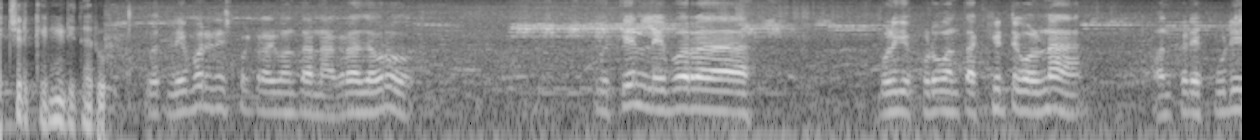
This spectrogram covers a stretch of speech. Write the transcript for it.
ಎಚ್ಚರಿಕೆ ನೀಡಿದರು. ಇವತ್ತು ಲೇಬರ್ ಇನ್ಸ್ಪೆಕ್ಟರ್ ಆಗಿರುವಂಥ ನಾಗರಾಜ್ ಅವರು ಇವತ್ತೇನು ಲೇಬರ್ ಗಳಿಗೆ ಕೊಡುವಂಥ ಕಿಟ್ಗಳನ್ನ ಒಂದು ಕಡೆ ಕೂಡಿ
